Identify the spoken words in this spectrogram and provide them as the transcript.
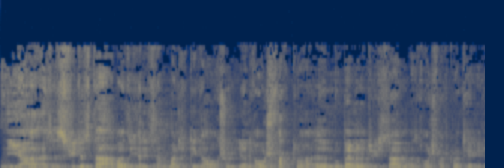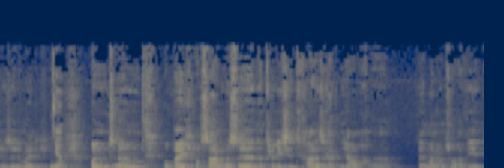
Ja, also es ist vieles da, aber sicherlich haben manche Dinge auch schon ihren Rauschfaktor, äh, wobei man natürlich sagen, also Rauschfaktor im technischen Sinne meine ich. Ja. Und ähm, wobei ich auch sagen muss, äh, natürlich sind gerade, Sie hatten ja auch äh, Bellmann und so erwähnt,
